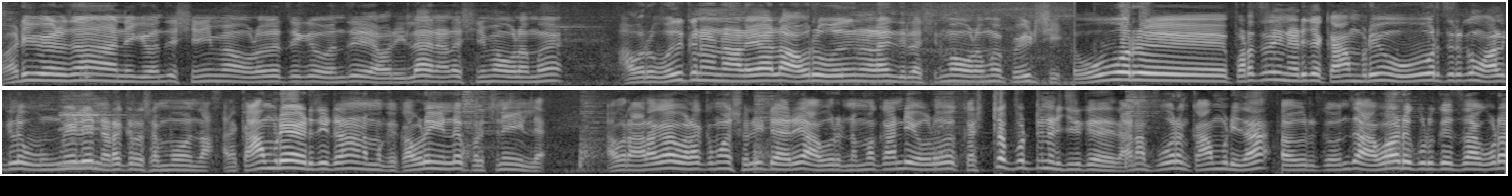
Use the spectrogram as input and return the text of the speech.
வடிவேலு தான் அன்றைக்கி வந்து சினிமா உலகத்துக்கு வந்து அவர் இல்லாதனால சினிமா உலகமே அவர் ஒதுக்குனனாலயால அவர் ஒதுக்குனாலும் தெரியல. சினிமா உலகமே போயிடுச்சு. ஒவ்வொரு படத்துலையும் நடித்த காமெடியும் ஒவ்வொருத்தருக்கும் வாழ்க்கையில் உண்மையிலேயே நடக்கிற சம்பவம் தான். அது காமெடியாக எடுத்துக்கிட்டோன்னா நமக்கு கவலையும் இல்லை பிரச்சனையும் இல்லை. அவர் அழகாக விளக்கமாக சொல்லிட்டாரு. அவர் நமக்காண்டி எவ்வளவோ கஷ்டப்பட்டு நடிச்சிருக்காரு. ஆனால் பூரா காமெடி தான். அவருக்கு வந்து அவார்டு கொடுக்கறதா கூட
